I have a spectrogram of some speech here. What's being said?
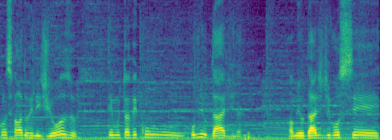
quando se fala do religioso, tem muito a ver com humildade, né? A humildade de você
